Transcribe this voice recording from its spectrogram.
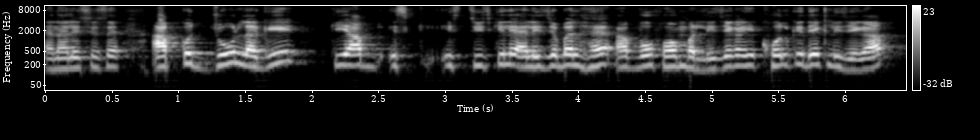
एनालिसिस है। आपको जो लगे कि आप इस इस चीज़ के लिए एलिजिबल है, आप वो फॉर्म भर लीजिएगा। ये खोल के देख लीजिएगा आप।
